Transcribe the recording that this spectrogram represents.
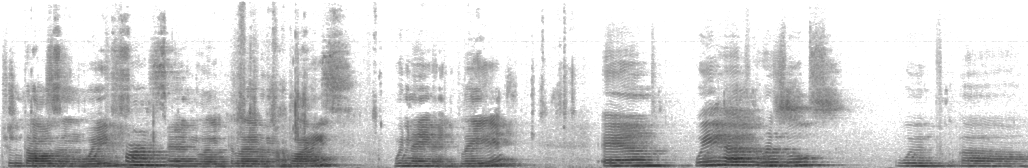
2,000 waveforms and 11 appliances. We name it PLAID And we have results with uh,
